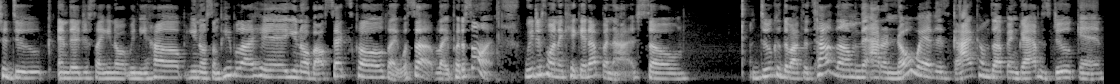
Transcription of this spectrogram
to Duke and they're just like, you know what, we need help. You know, some people out here, you know about sex codes. Like, what's up? Like, put us on. We just want to kick it up a notch. So Duke is about to tell them, and then out of nowhere, this guy comes up and grabs Duke, and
